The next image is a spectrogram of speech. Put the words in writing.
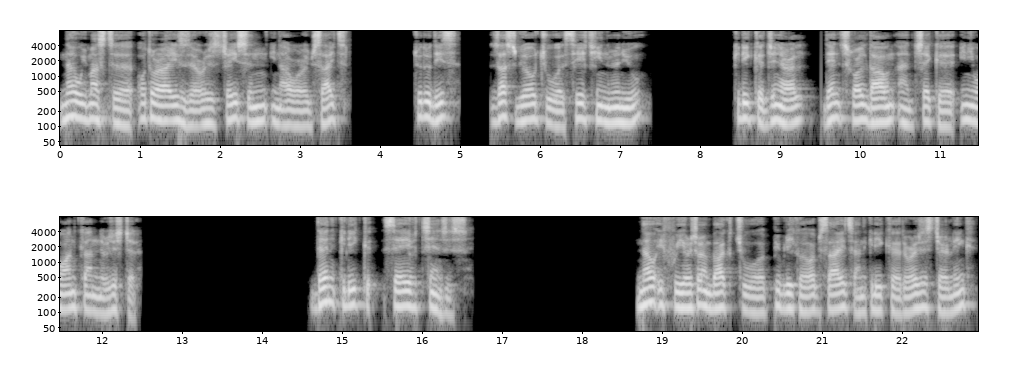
Now we must uh, authorize the registration in our website. To do this, just go to a setting menu, click General then scroll down and check uh, anyone can register. Then click Save Changes. Now if we return back to a public website and click uh, the register link,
